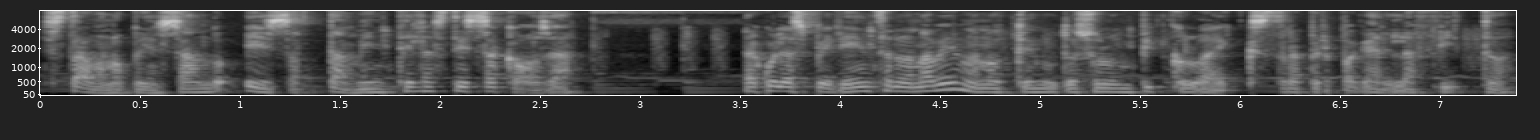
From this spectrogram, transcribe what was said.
Stavano pensando esattamente la stessa cosa. Da quell'esperienza non avevano ottenuto solo un piccolo extra per pagare l'affitto.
